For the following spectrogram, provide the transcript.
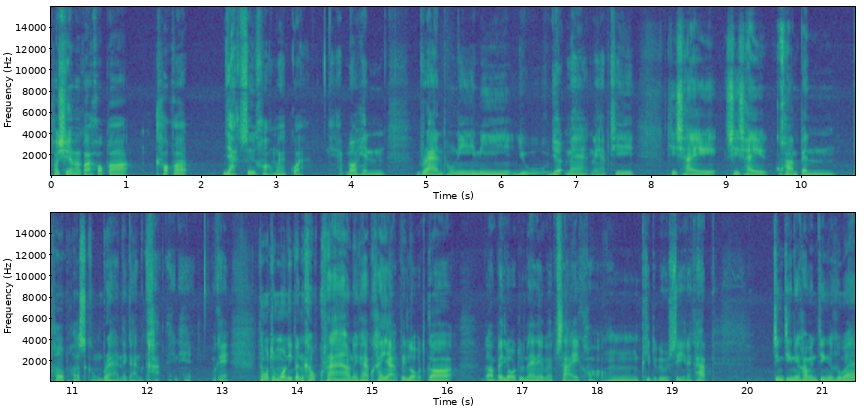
เขาเชื่อมากกว่าเขาก็เขาก็อยากซื้อของมากกว่านะครับเราเห็นแบรนด์พวกนี้มีอยู่เยอะมากนะครับที่ที่ใช้ที่ใช้ความเป็น purpose ของแบรนด์ในการขายนะฮะโอเคทั้งหมดทั้งหมดนี้เป็นคร่าวๆนะครับใครอยากไปโหลดก็เอาไปโหลดดูได้ในเว็บไซต์ของ PwC นะครับ จริงๆ ในความเป็นจริงก็คือว่า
